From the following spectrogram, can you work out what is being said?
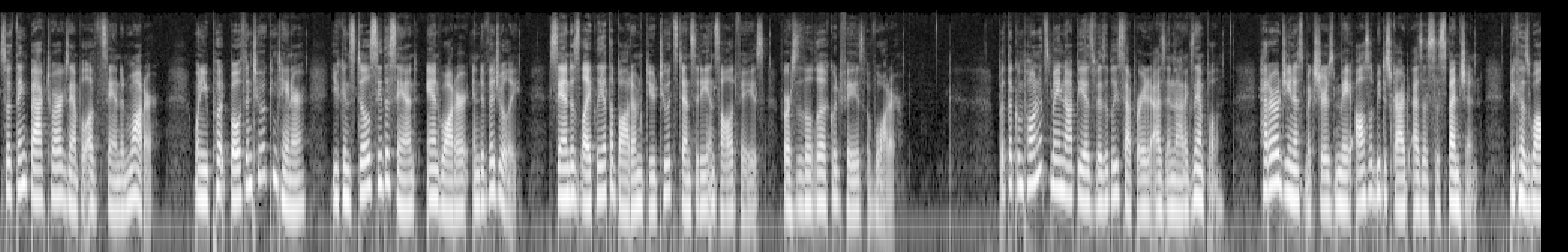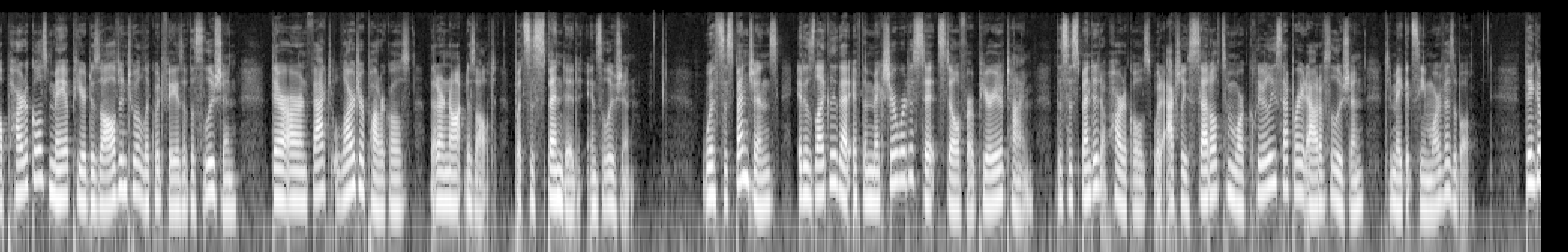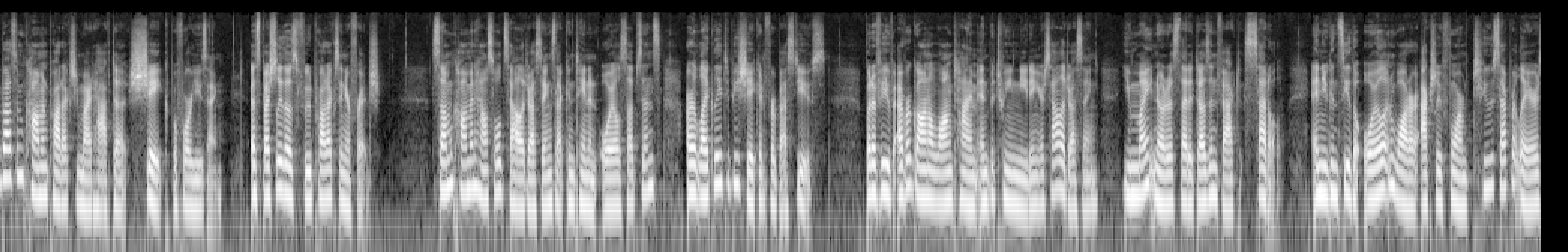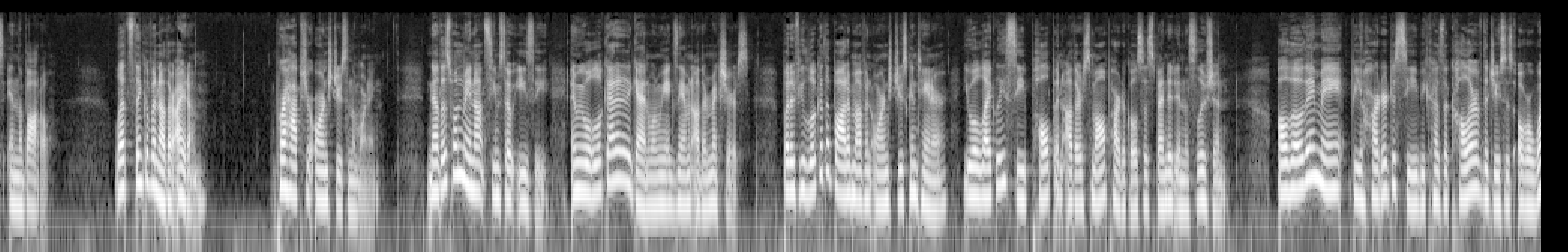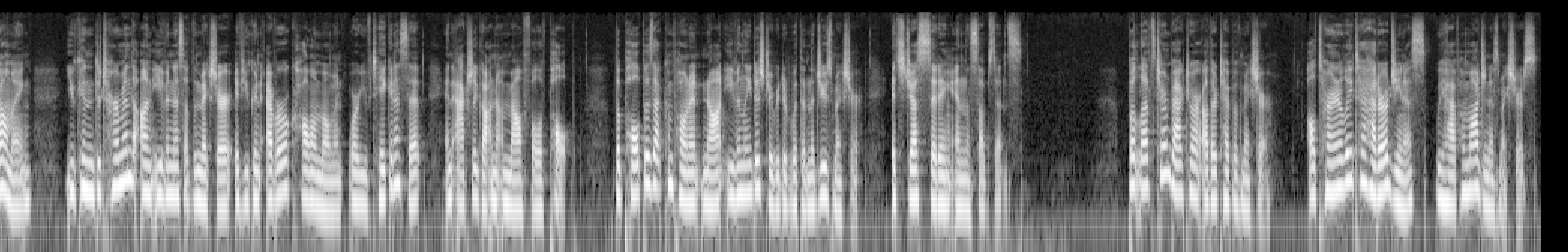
So, think back to our example of sand and water. When you put both into a container, you can still see the sand and water individually. Sand is likely at the bottom due to its density in solid phase versus the liquid phase of water. But the components may not be as visibly separated as in that example. Heterogeneous mixtures may also be described as a suspension, because while particles may appear dissolved into a liquid phase of the solution, there are in fact larger particles that are not dissolved, but suspended in solution. With suspensions, it is likely that if the mixture were to sit still for a period of time, the suspended particles would actually settle to more clearly separate out of solution to make it seem more visible. Think about some common products you might have to shake before using, especially those food products in your fridge. Some common household salad dressings that contain an oil substance are likely to be shaken for best use. But if you've ever gone a long time in between needing your salad dressing, you might notice that it does in fact settle and you can see the oil and water actually form two separate layers in the bottle. Let's think of another item. Perhaps your orange juice in the morning. Now, this one may not seem so easy, and we will look at it again when we examine other mixtures. But if you look at the bottom of an orange juice container, you will likely see pulp and other small particles suspended in the solution. Although they may be harder to see because the color of the juice is overwhelming, you can determine the unevenness of the mixture if you can ever recall a moment where you've taken a sip and actually gotten a mouthful of pulp. The pulp is that component not evenly distributed within the juice mixture, it's just sitting in the substance. But let's turn back to our other type of mixture. Alternatively to heterogeneous, we have homogeneous mixtures.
